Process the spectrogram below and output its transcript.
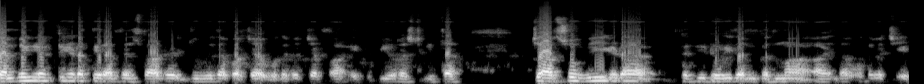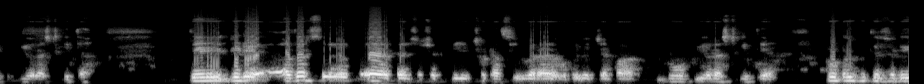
ਗੈਂਬਲਿੰਗ ਐਕਟ ਜਿਹੜਾ 13 ਤੋਂ ਸਟਾਰਟ ਜੂਏ ਦਾ ਪਰਚਾ ਉਹਦੇ ਵਿੱਚ ਆਪਾਂ ਇੱਕ ਪੀਓ ਅਰੈਸਟ ਕੀਤਾ। 420 ਜਿਹੜਾ ਟੱਗੀ ਟੋਰੀ ਦਾ ਮੁਕੱਦਮਾ ਆ ਜਾਂਦਾ, ਉਹਦੇ ਵਿੱਚ ਇੱਕ ਪੀਓ ਅਰੈਸਟ ਕੀਤਾ। ਤੇ ਜਿਹੜੇ ਅਦਰਸ 336 188 ਵਗੈਰਾ, ਉਹਦੇ ਵਿੱਚ ਆਪਾਂ ਦੋ ਪੀਓ ਅਰੈਸਟ ਕੀਤੇ ਆ। ਟੋਟਲ ਫਿਕਰ ਸਾਡੀ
